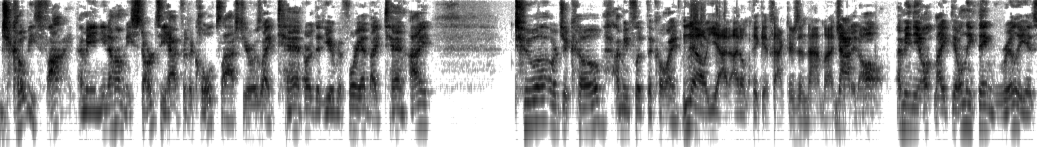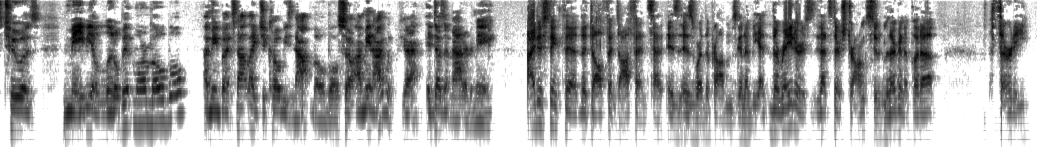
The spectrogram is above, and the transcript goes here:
Jacoby's fine. I mean, you know how many starts he had for the Colts last year? It was like ten, or the year before he had like ten. I Tua or Jacob, I mean, flip the coin. No, yeah, I don't think it factors in that much. Not at all. I mean, the like the only thing really is Tua's maybe a little bit more mobile. I mean, but it's not like Jacoby's not mobile. So I mean, I would yeah, it doesn't matter to me. I just think the the Dolphins' offense is is where the problem's going to be. The Raiders, that's their strong suit. I mean, they're going to put up thirty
